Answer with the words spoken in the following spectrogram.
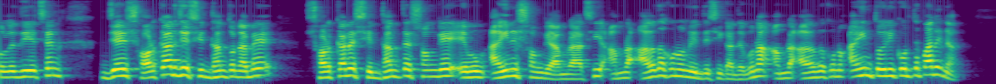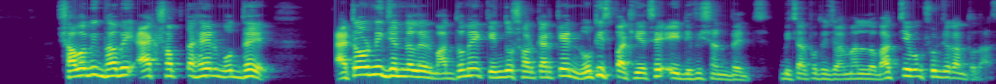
বলে দিয়েছেন যে, সরকার যে সিদ্ধান্ত নেবে, সরকারের সিদ্ধান্তের সঙ্গে এবং আইনের সঙ্গে আমরা আছি, আমরা আলাদা কোনো নির্দেশিকা দেব না, আমরা আলাদা কোনো আইন তৈরি করতে পারি না। স্বাভাবিকভাবেই এক সপ্তাহের মধ্যে অ্যাটর্নি জেনারেলের মাধ্যমে কেন্দ্র সরকারকে নোটিশ পাঠিয়েছে এই ডিভিশন বেঞ্চ। বিচারপতি জয়মাল্য বাগচি এবং সূর্যকান্ত দাস।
